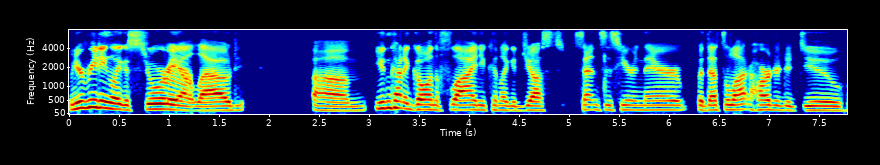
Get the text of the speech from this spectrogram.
when you're reading like a story out loud, um you can kind of go on the fly and you can like adjust sentences here and there, but that's a lot harder to do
